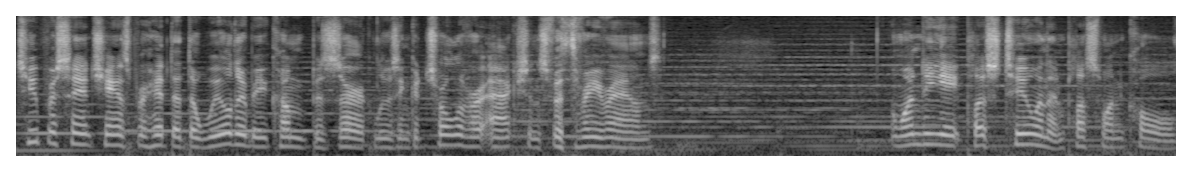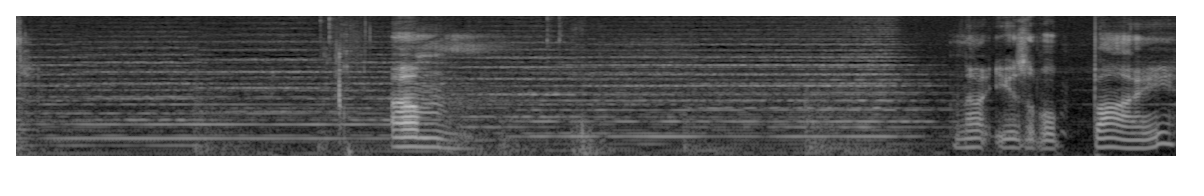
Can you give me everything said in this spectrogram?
2% chance per hit that the wielder become berserk, losing control of her actions for three rounds. 1d8 plus 2 and then plus 1 cold. Um... Not usable by...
